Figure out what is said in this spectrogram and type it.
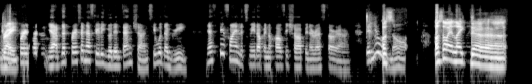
If Right. that person yeah if that person has really good intentions he would agree. Yes okay fine let's meet up in a coffee shop in a restaurant. Then you would Also- know. Also, I like the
